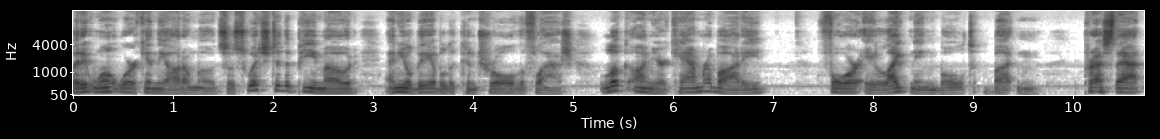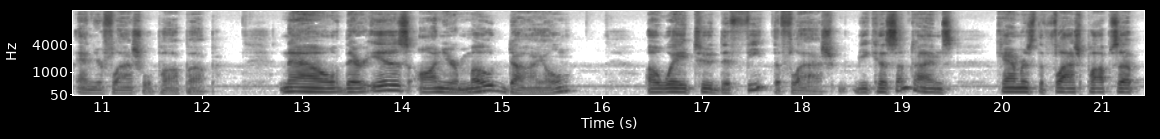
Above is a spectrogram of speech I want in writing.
but it won't work in the auto mode. So switch to the P mode and you'll be able to control the flash. Look on your camera body for a lightning bolt button. Press that and your flash will pop up. Now, there is on your mode dial a way to defeat the flash because sometimes cameras, the flash pops up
